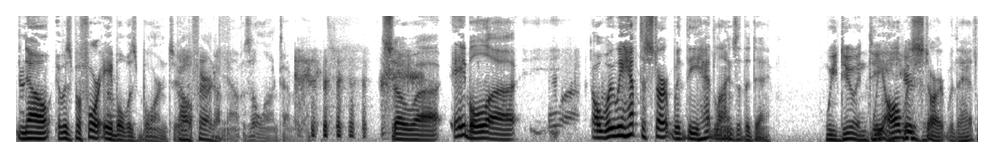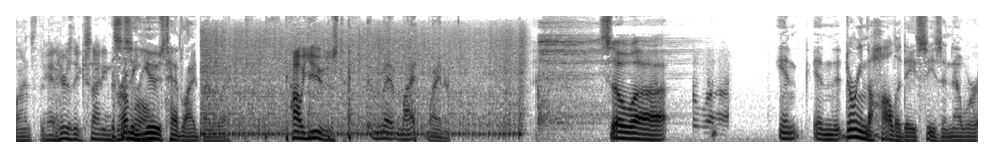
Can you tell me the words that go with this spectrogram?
No, it was before Abel was born, too. Oh, fair enough. Yeah, it was a long time ago. so, uh, Abel, uh, oh, we, we have to start with the headlines of the day. We do indeed. We always Here's- start with the headlines of the And day. here's the exciting This drum is a roll. used headline, by the way. How used? Mi- mi- minor. So, uh, in in the, during the holiday season, now we're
